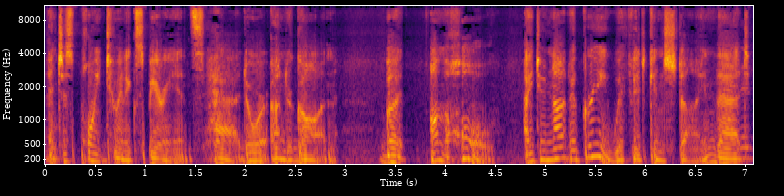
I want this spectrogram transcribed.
and just point to an experience had or undergone. But on the whole, I do not agree with Wittgenstein that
